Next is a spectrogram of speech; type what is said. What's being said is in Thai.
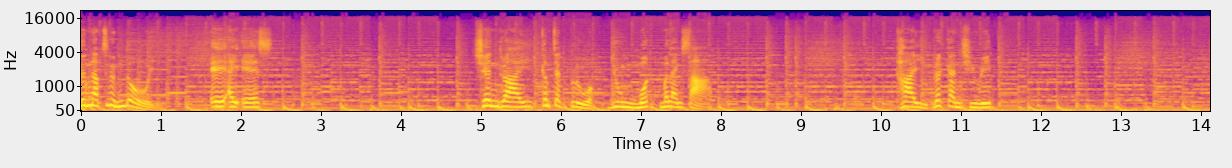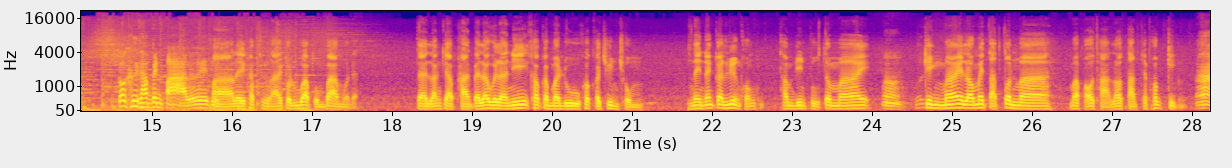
สนับสนุนโดย AIS เชนไรกำจัดปลวก ยุงมดแมลงสาบ ไทยประกันชีวิต ก็คือทำเป็นป่าเลยสิป่าเลยครับหลายคนว่าผมบ้าหมดอะแต่หลังจากผ่านไปแล้วเวลานี้เขาก็มาดูเขาก็ชื่นชม ในนั้นก็เรื่องของทำดินปลูกต้นไม้ เออกิ่งไม้เราไม่ตัดต้นมามาเผาถ่านเราตัดเฉพาะกิ่งอ่า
